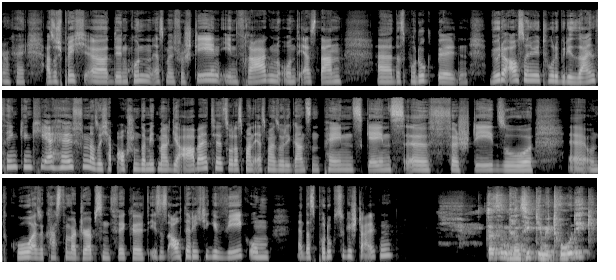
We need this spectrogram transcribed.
Okay, also sprich, äh, den Kunden erstmal verstehen, ihn fragen und erst dann äh, das Produkt bilden. Würde auch so eine Methode wie Design Thinking hier helfen? Also ich habe auch schon damit mal gearbeitet, so dass man erstmal so die ganzen Pains, Gains äh, versteht, so äh, und Co. Also Customer Jobs entwickelt. Ist es auch der richtige Weg, um äh, das Produkt zu gestalten? Das ist im Prinzip die Methodik,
